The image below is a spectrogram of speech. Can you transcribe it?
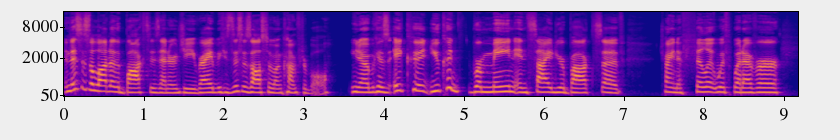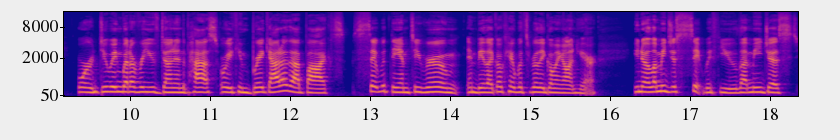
And this is a lot of the box's energy, right? Because this is also uncomfortable, you know, because it could, you could remain inside your box of trying to fill it with whatever or doing whatever you've done in the past, or you can break out of that box, sit with the empty room and be like, okay, what's really going on here? You know, let me just sit with you. Let me just,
